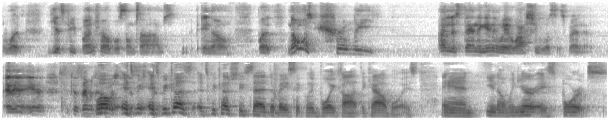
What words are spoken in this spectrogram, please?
what gets people in trouble sometimes. You know, but no one's truly understanding anyway why she was suspended. And, and, and because there was Well, it's be, it's because it's because she said to basically boycott the Cowboys, and you know when you're a sports,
